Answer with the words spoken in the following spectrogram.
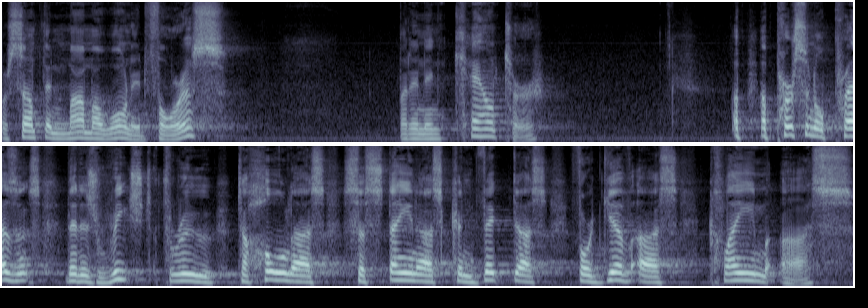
or something mama wanted for us, but an encounter, a, a, personal presence that has reached through to hold us, sustain us, convict us, forgive us, claim us.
